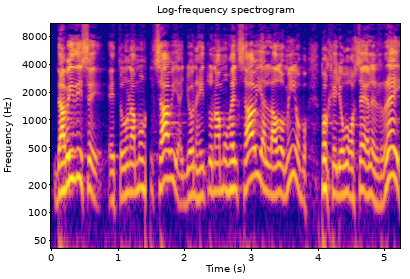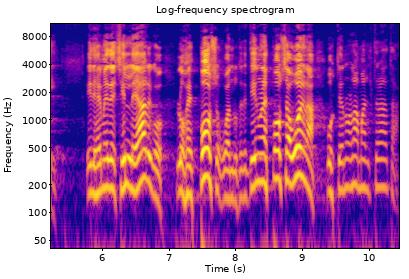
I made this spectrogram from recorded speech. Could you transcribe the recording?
David dice, esto es una mujer sabia. Yo necesito una mujer sabia al lado mío porque yo voy a ser el rey. Y déjeme decirle algo, los esposos, cuando usted tiene una esposa buena, usted no la maltrata.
